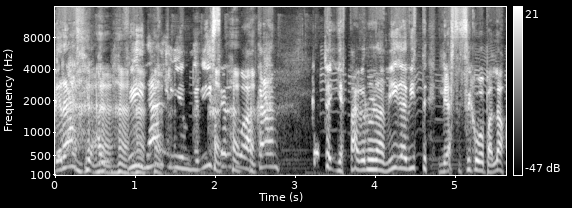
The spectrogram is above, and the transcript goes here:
gracias, al fin alguien me dice algo bacán. ¿Cachai? Y estaba con una amiga, ¿viste? Y le hace así como para el lado,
